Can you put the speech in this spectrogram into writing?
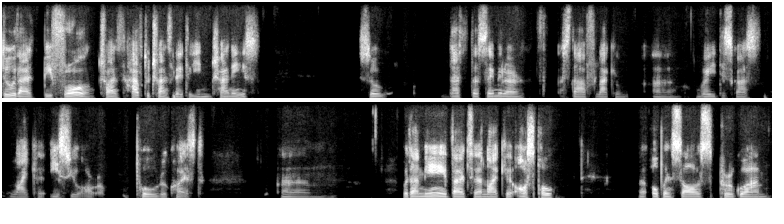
do that before trans have to translate in Chinese. So that's the similar stuff like uh, we discuss like issue or pull request. Um, what I mean is that uh, like uh, OSPO, uh, open source program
